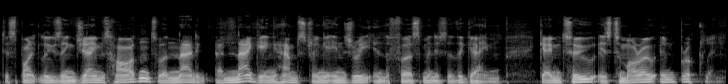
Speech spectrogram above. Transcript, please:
despite losing James Harden to a, nag- a nagging hamstring injury in the first minute of the game. Game two is tomorrow in Brooklyn.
